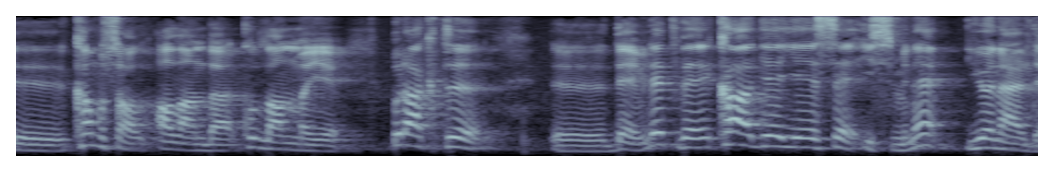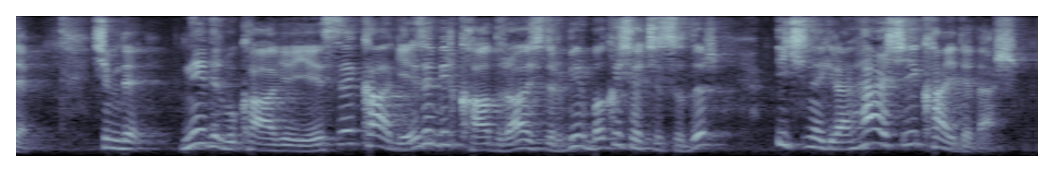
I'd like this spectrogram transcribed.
e, kamusal alanda kullanmayı bıraktı e, devlet ve KGYS ismine yöneldi. Şimdi nedir bu KGYS? KGYS bir kadrajdır, bir bakış açısıdır. İçine giren her şeyi kaydeder.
